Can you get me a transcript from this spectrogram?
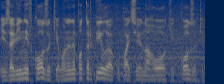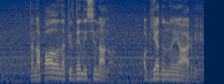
Із-за війни в Козукі вони не потерпіли окупації Нагаокі Козукі та напали на південний Сінано, об'єднаної армією.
